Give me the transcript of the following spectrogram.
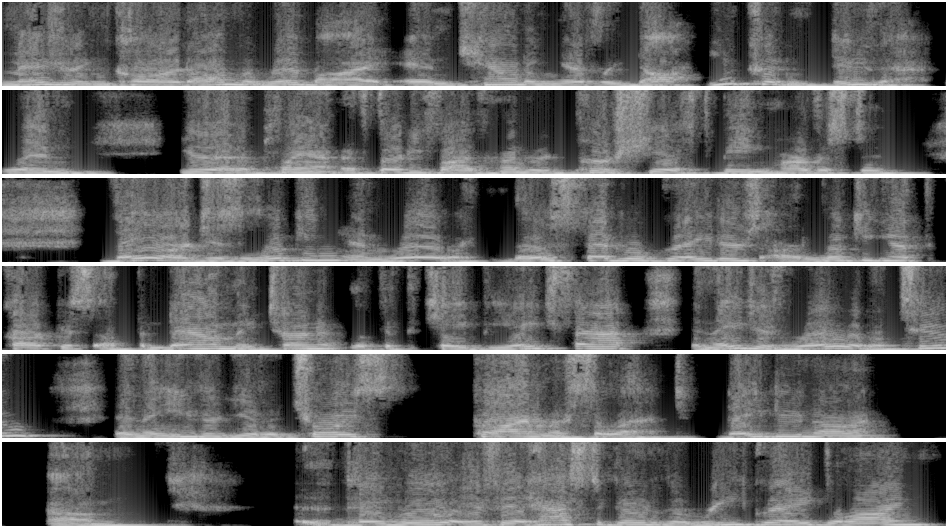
measuring card on the ribeye and counting every dot. You couldn't do that when you're at a plant of 3,500 per shift being harvested. They are just looking and rolling. Those federal graders are looking at the carcass up and down. They turn it, look at the KPH fat, and they just roll it a two, and they either give a choice, prime, or select. They do not. Um, they will, if it has to go to the regrade line,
